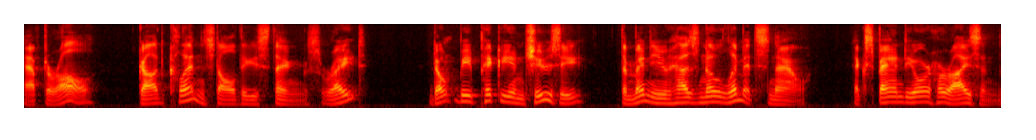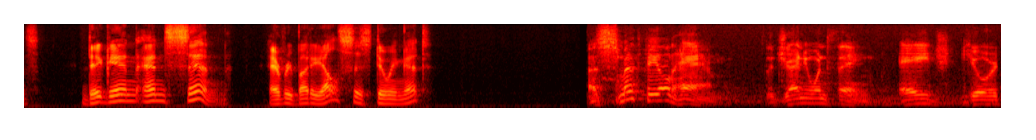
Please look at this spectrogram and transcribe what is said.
After all, God cleansed all these things, right? Don't be picky and choosy. The menu has no limits now. Expand your horizons. Dig in and sin. Everybody else is doing it. A Smithfield ham, the genuine thing. Aged, cured,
